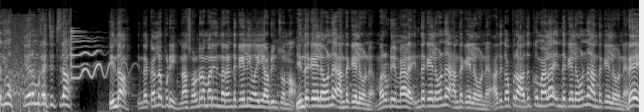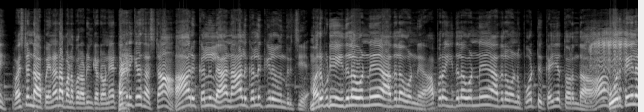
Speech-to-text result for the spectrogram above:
ஐயோ எறும்பு கச்சிச்சுடா இந்தா இந்த கல்லப்படி நான் சொல்ற மாதிரி இந்த ரெண்டு கையிலையும் வை அப்படின்னு சொன்னான். இந்த கையில ஒண்ணு அந்த கையில ஒண்ணு. மறுபடியும் மேல இந்த கையில ஒண்ணு அந்த கையில ஒண்ணு. அதுக்கப்புறம் அதுக்கு மேல இந்த கையில ஒண்ணு அந்த கையில ஒண்ணு. டேய் வெஸ்டன்டா அப்ப என்னடா பண்ண போற அப்படின்னு கேட்டோன்னே டக்குனு கீழே சாச்சிட்டான் ஆறு கல்லுல நாலு கல்லு கீழே வந்துருச்சு மறுபடியும் இதுல ஒண்ணு அதுல ஒண்ணு. அப்புறம் இதுல ஒண்ணு அதுல ஒண்ணு போட்டு கைய திறந்தா. ஒரு கையில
